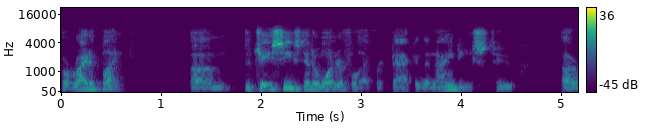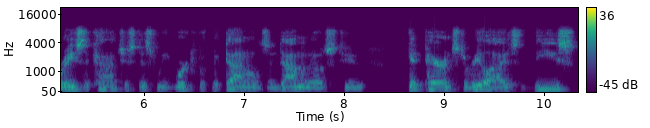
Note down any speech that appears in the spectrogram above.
or ride a bike. Um, the Jaycees did a wonderful effort back in the 90s to uh, raise the consciousness. We worked with McDonald's and Domino's to get parents to realize these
